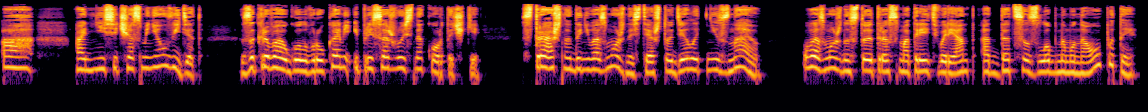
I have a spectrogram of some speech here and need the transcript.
А, они сейчас меня увидят. Закрываю голову руками и присаживаюсь на корточки. Страшно до невозможности, а что делать не знаю. Возможно, стоит рассмотреть вариант отдаться злобному на опыты?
